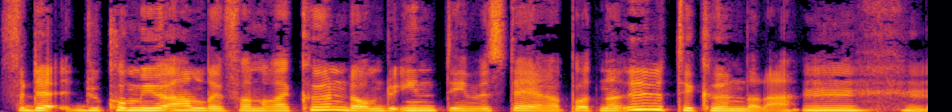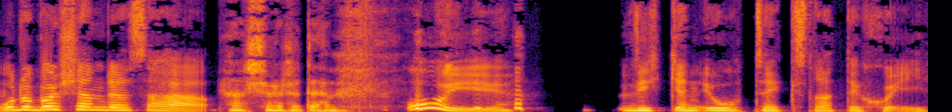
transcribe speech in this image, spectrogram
För det, du kommer ju aldrig få några kunder om du inte investerar på att nå ut till kunderna. Mm. Och då bara kände jag så här. Han körde den. Oj, vilken otäck strategi.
